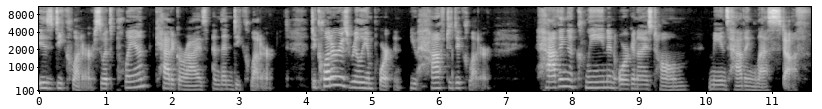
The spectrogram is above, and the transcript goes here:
is declutter. So it's plan, categorize, and then declutter. Declutter is really important. You have to declutter. Having a clean and organized home means having less stuff.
